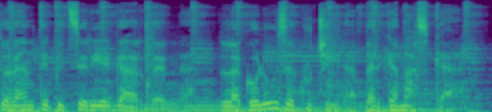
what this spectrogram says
Ristorante Pizzeria Garden, la golosa cucina bergamasca.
